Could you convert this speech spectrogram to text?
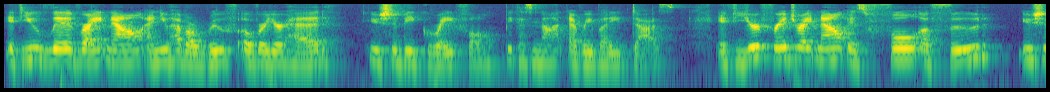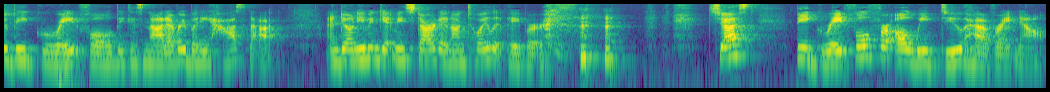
If you live right now and you have a roof over your head, you should be grateful because not everybody does. If your fridge right now is full of food, you should be grateful because not everybody has that. And don't even get me started on toilet paper. Just be grateful for all we do have right now.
